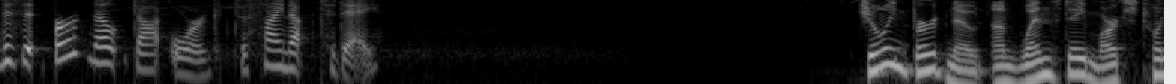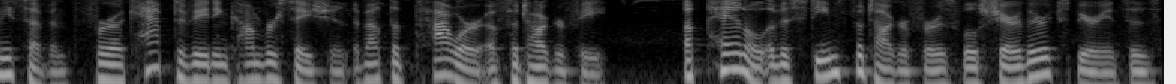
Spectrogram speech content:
Visit birdnote.org to sign up today. Join BirdNote on Wednesday, March 27th for a captivating conversation about the power of photography. A panel of esteemed photographers will share their experiences,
